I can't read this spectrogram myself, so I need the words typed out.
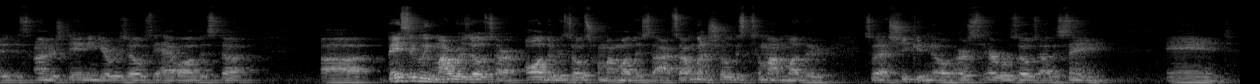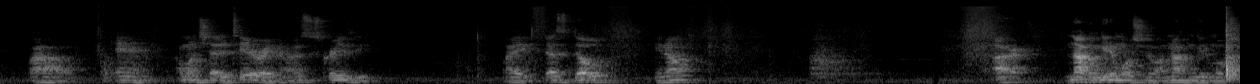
it's understanding your results. They have all this stuff. Uh, basically, my results are all the results from my mother's side. So I'm gonna show this to my mother so that she can know her her results are the same. And wow, damn, shed a tear right now. This is crazy. Like that's dope, you know. All right, I'm not gonna get emotional. I'm not gonna get emotional.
